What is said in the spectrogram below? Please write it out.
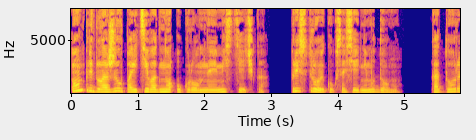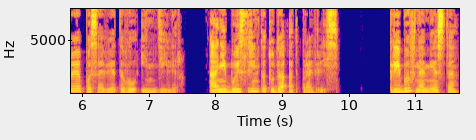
он предложил пойти в одно укромное местечко, пристройку к соседнему дому, которое посоветовал им дилер. Они быстренько туда отправились. Прибыв на место,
